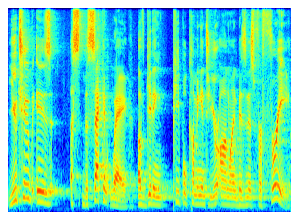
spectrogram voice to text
YouTube is the second way of getting people coming into your online business for free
